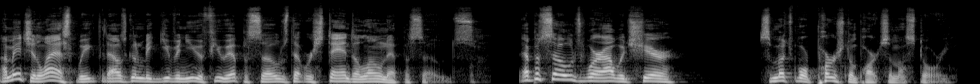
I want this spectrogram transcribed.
I mentioned last week that I was going to be giving you a few episodes that were standalone episodes. Episodes where I would share some much more personal parts of my story.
